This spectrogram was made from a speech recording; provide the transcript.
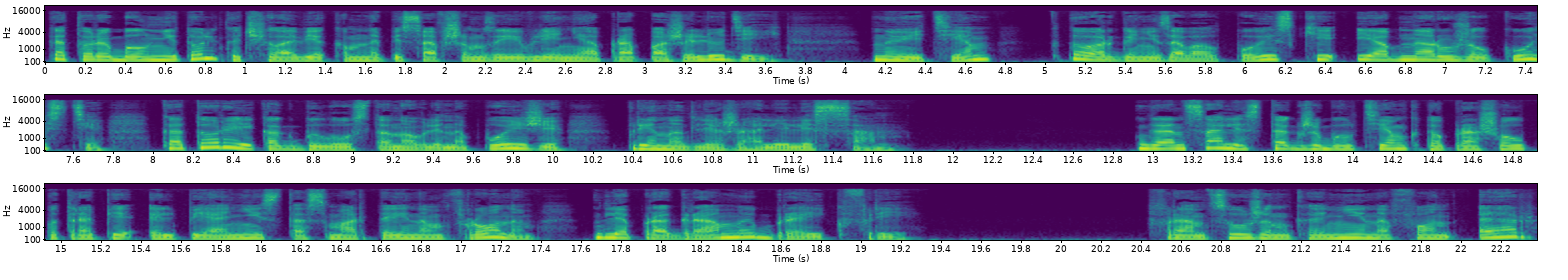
который был не только человеком, написавшим заявление о пропаже людей, но и тем, кто организовал поиски и обнаружил кости, которые, как было установлено позже, принадлежали Лисан. Гонсалес также был тем, кто прошел по тропе эль-пианиста с Мартейном Фроном для программы Break Free. Француженка Нина фон Эр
